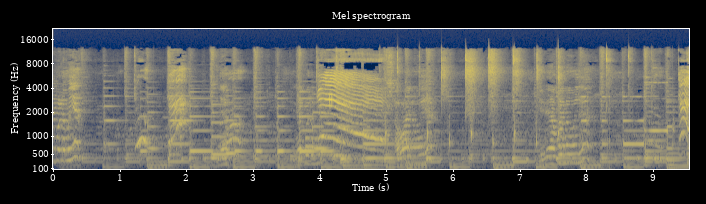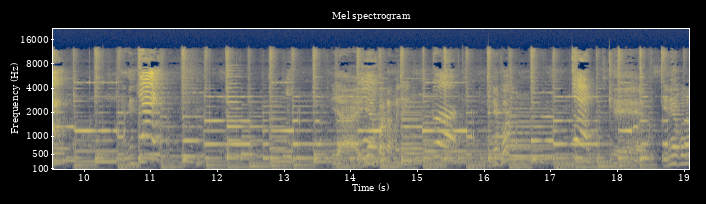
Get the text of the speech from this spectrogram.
apa namanya? Ini apa? Ini apa namanya? Apa namanya? Ini apa namanya? Ini? Ya, ini apa namanya? Ini apa? Ini apa namanya?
